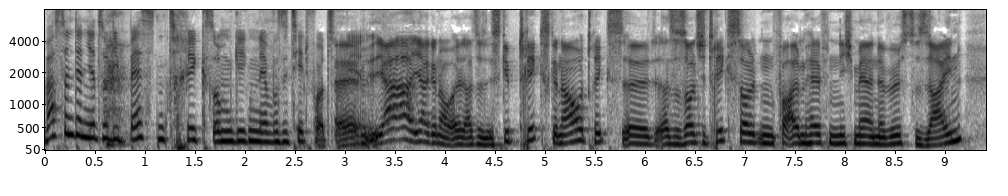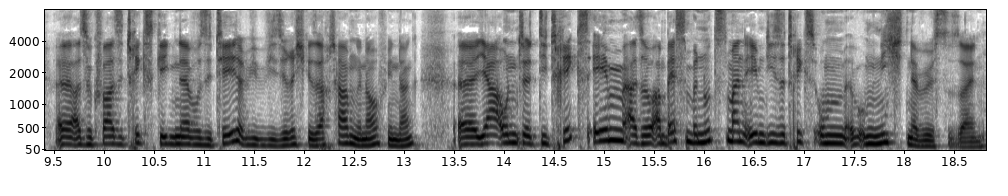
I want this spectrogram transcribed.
was sind denn jetzt so die besten Tricks, um gegen Nervosität vorzugehen? Äh, ja, ja, genau. Also es gibt Tricks, genau, Tricks. Äh, also solche Tricks sollten vor allem helfen, nicht mehr nervös zu sein. Äh, also quasi Tricks gegen Nervosität, wie, wie Sie richtig gesagt haben, genau, vielen Dank. Äh, ja, und äh, die Tricks eben, also am besten benutzt man eben diese Tricks, um, um nicht nervös zu sein.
